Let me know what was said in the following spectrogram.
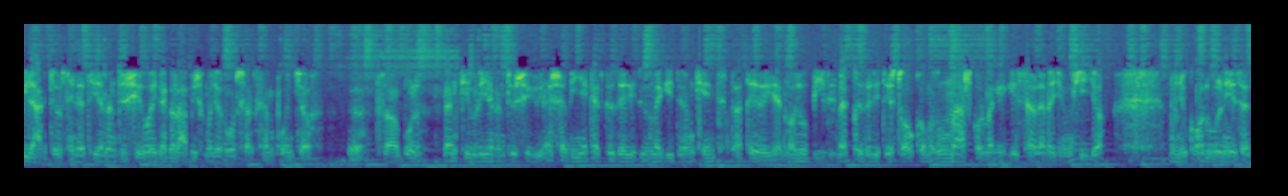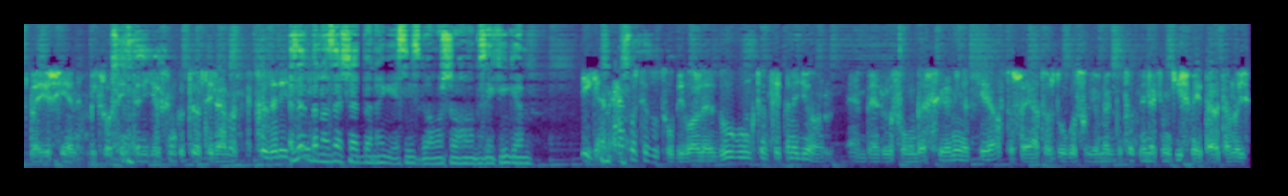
világtörténeti jelentőségű, vagy legalábbis Magyarország szempontja abból rendkívüli jelentőségű eseményeket közelítünk meg időnként, tehát tényleg ilyen nagyobb ívű megközelítést alkalmazunk, máskor meg egészen lemegyünk így a mondjuk alul nézetbe, és ilyen mikroszinten igyekszünk a történelmet megközelíteni. Ez ebben az esetben egész izgalmasan hangzik, igen. Igen, hát most ez utóbbival lesz dolgunk, tulajdonképpen egy olyan emberről fogunk beszélni, aki azt a sajátos dolgot fogja megmutatni nekünk ismételten, hogy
